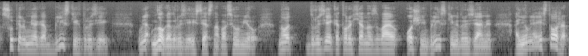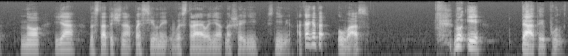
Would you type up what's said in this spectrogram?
супер-мега близких друзей, у меня много друзей, естественно, по всему миру, но друзей, которых я называю очень близкими друзьями, они у меня есть тоже, но я достаточно пассивный в выстраивании отношений с ними. А как это у вас? Ну и пятый пункт.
